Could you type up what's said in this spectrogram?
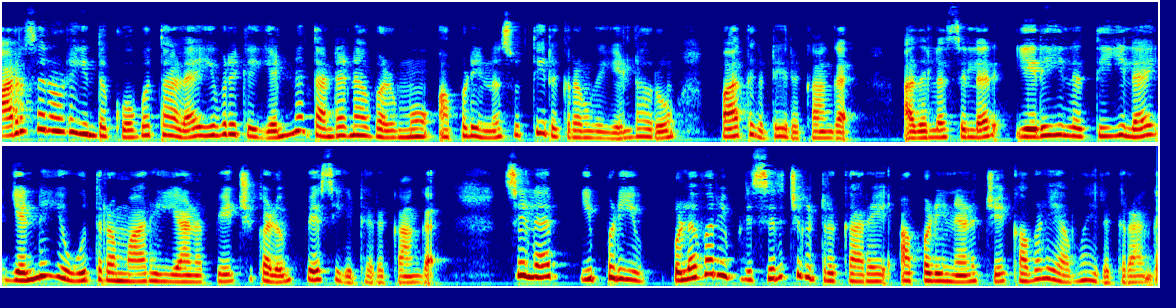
அரசனோட இந்த கோபத்தால இவருக்கு என்ன தண்டனை வருமோ அப்படின்னு சுத்தி இருக்கிறவங்க எல்லாரும் பார்த்துக்கிட்டு இருக்காங்க. அதுல சிலர் எரியில தீயில எண்ணெயை ஊத்துற மாதிரியான பேச்சுக்களும் பேசிக்கிட்டு இருக்காங்க. சிலர் இப்படி புலவர் இப்படி சிரிச்சுக்கிட்டு இருக்காரே அப்படின்னு நினைச்சு கவலையாவும் இருக்கிறாங்க.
